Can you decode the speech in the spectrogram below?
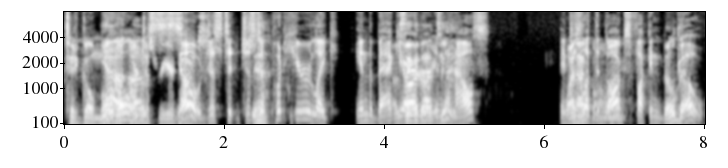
to go mobile I or just for was- your No, just to just Yeah. to put here like in the backyard or that in the house, and Why just not let the dogs fucking build it? go.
